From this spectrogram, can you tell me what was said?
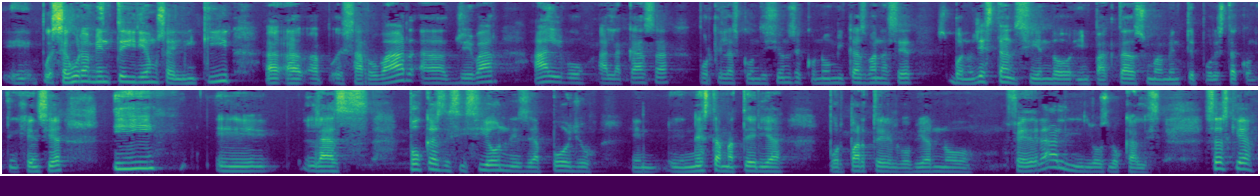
eh, pues seguramente iríamos a delinquir, a, pues a robar, a llevar algo a la casa porque las condiciones económicas van a ser, bueno, ya están siendo impactadas sumamente por esta contingencia y eh, las pocas decisiones de apoyo en, en esta materia por parte del gobierno federal y los locales. Saskia,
